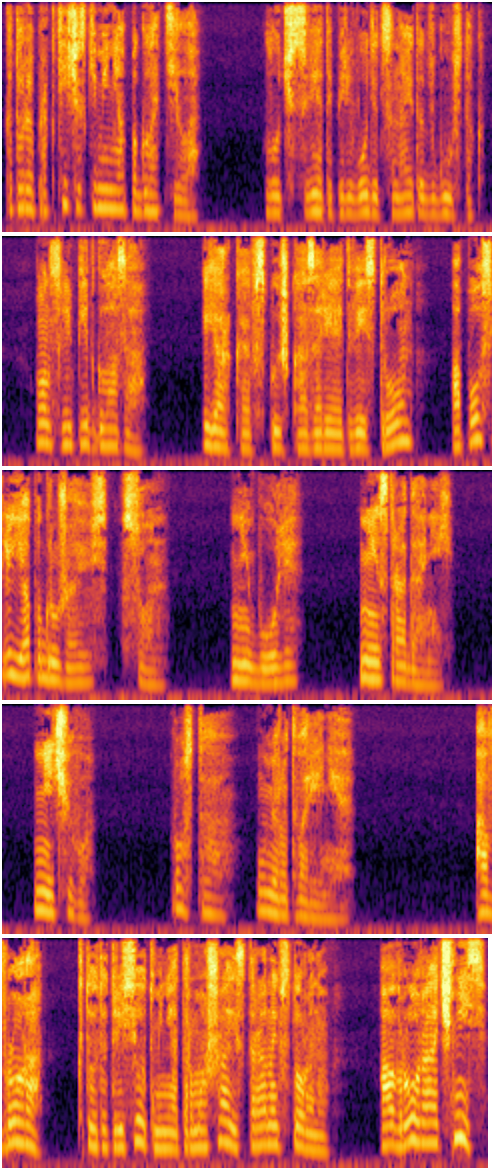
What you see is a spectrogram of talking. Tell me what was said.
которая практически меня поглотила. Луч света переводится на этот сгусток. Он слепит глаза. Яркая вспышка озаряет весь трон, а после я погружаюсь в сон. Ни боли, ни страданий. Ничего. Просто умиротворение. «Аврора!» Кто-то трясет меня, тормоша из стороны в сторону. «Аврора, очнись!»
